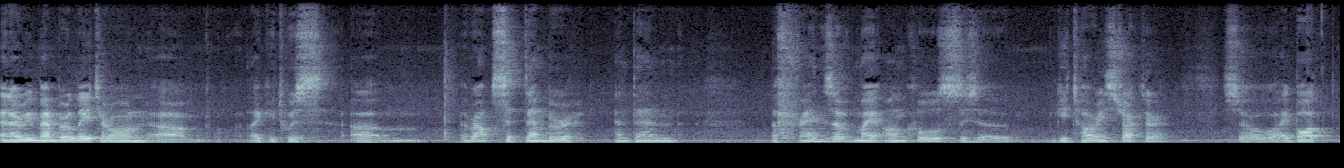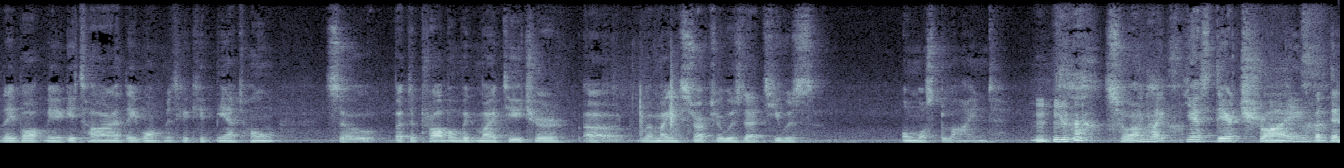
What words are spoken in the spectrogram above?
And I remember later on, um, like it was um, around September, and then a friend of my uncle's is a guitar instructor. So I bought they bought me a guitar and they want me to keep me at home. So but the problem with my teacher, uh, my instructor was that he was almost blind. so I'm like, yes, they're trying, but they're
